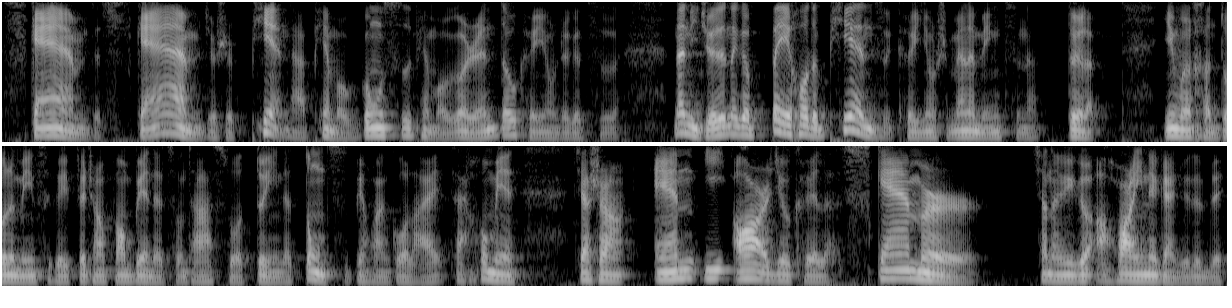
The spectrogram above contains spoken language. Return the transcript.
scammed。scam 就是骗啊，骗某个公司、骗某个人都可以用这个词。那你觉得那个背后的骗子可以用什么样的名词呢？对了，英文很多的名词可以非常方便的从它所对应的动词变换过来，在后面加上 mer 就可以了，scammer。相当于一个儿化音的感觉，对不对？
